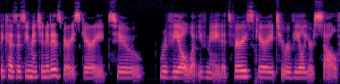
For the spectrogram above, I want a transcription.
because as you mentioned it is very scary to reveal what you've made it's very scary to reveal yourself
